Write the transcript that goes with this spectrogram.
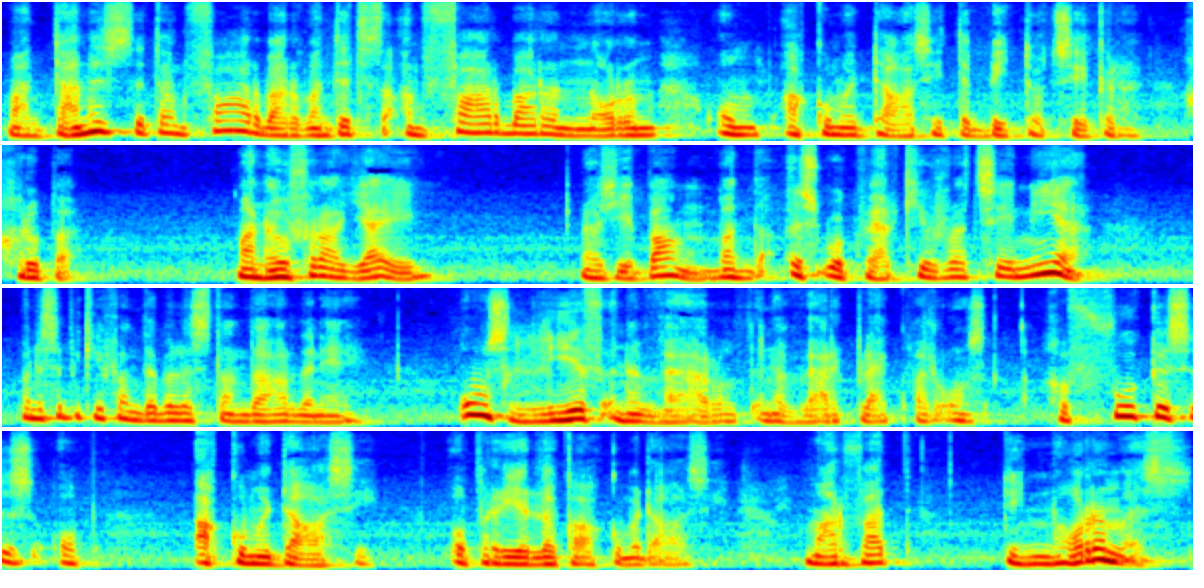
Want dan is dit aanvaarbaar want dit is 'n aanvaarbare norm om akkommodasie te bied tot sekere groepe. Maar nou vra jy Nou as jy bang, want daar is ook werkgewers wat sê nee. Want dit is 'n bietjie van dubbele standaarde nê. Ons leef in 'n wêreld in 'n werkplek waar ons gefokus is op akkommodasie, op redelike akkommodasie. Maar wat die norm is,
